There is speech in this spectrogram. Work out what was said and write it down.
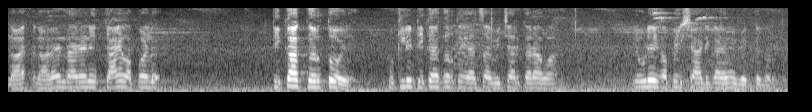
ना नारायण राणेंनी काय आपण टीका करतोय कुठली टीका करतोय याचा विचार करावा एवढी एक अपेक्षा या ठिकाणी आम्ही व्यक्त करतो.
